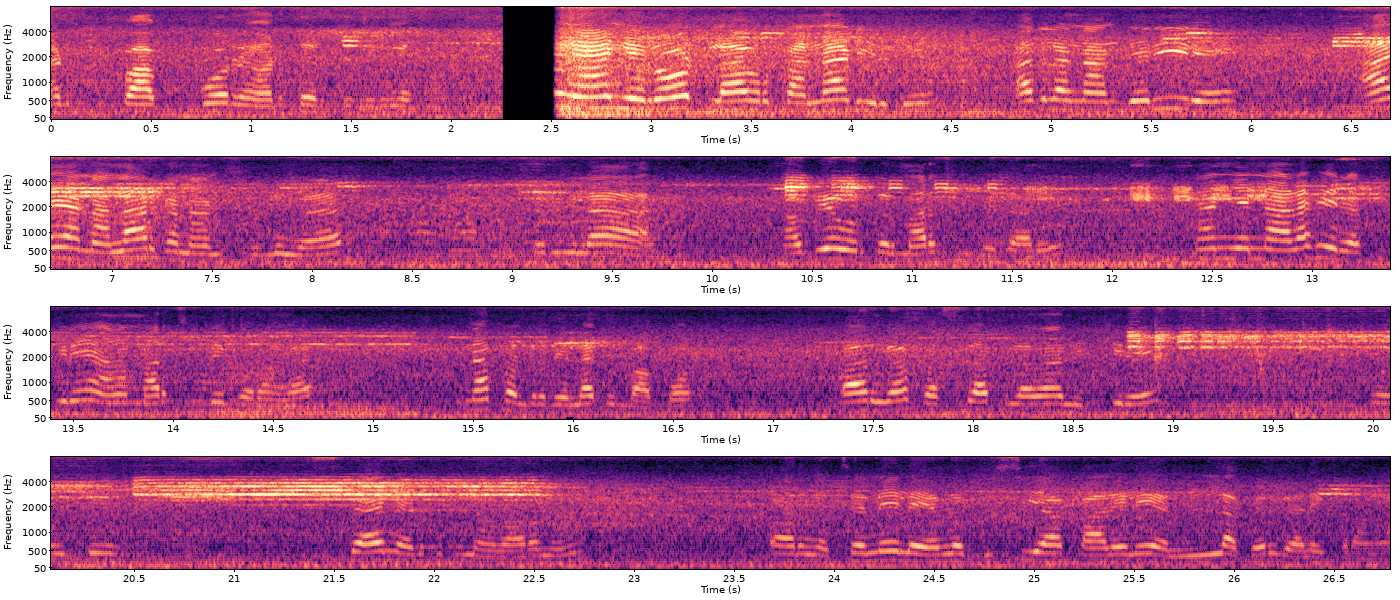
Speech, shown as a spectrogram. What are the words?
அடுத்து பா போகிறேன் அடுத்த இடத்துக்கு இங்கே ரோட்டில் ஒரு கண்ணாடி இருக்குது அதில் நான் தெரியுறேன். ஆயா நல்லா இருக்கேன் நான் சொல்லுங்கள் அப்படியே ஒருத்தர் மறைச்சிட்டு போயிட்டாரு. நான் என்ன அழகை ரசிக்கிறேன் ஆனால் மறைச்சிக்கிட்டே போகிறாங்க என்ன பண்ணுறது எல்லாத்தையும் பார்ப்போம். பாருங்கள் பஸ் ஸ்டாப்பில் தான் நிற்கிறேன் போயிட்டு ஸ்கேன் எடுத்துகிட்டு நான் வரணும். பாருங்கள் சென்னையில் எவ்வளோ பிஸியாக காலையிலே எல்லா பேரும் வேலைக்கு போகிறாங்க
